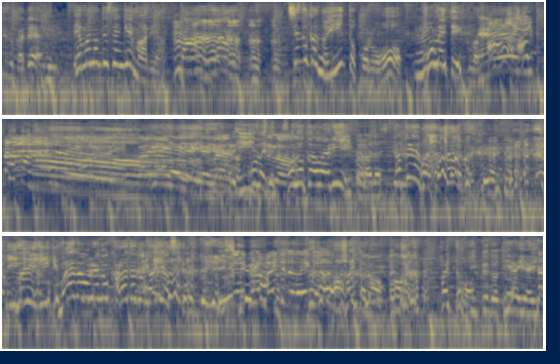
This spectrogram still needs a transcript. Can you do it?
静かで、山手線ゲームあるやん、タンタン静かのいいところを褒めていくわけ、ああったかないやいやいやいやいい褒めていいっすなその代わり例えば例えばいいいいけど前が俺の体の何を知ってる一緒に風呂入ってじゃないか。あ入ったな入ったわ幾度いやいやいや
